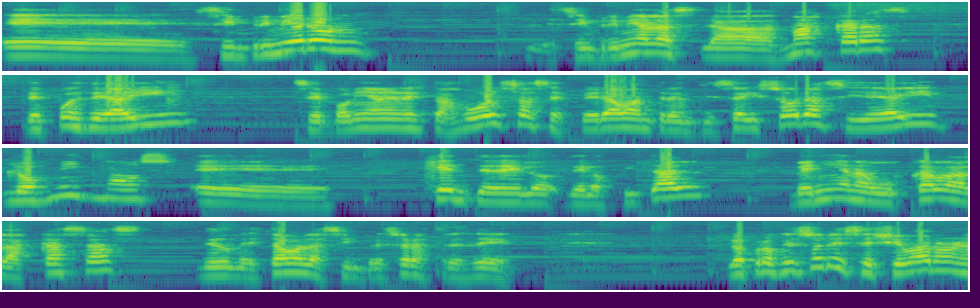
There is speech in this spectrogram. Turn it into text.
Eh, se imprimieron, se imprimían las, máscaras, después de ahí se ponían en estas bolsas, esperaban 36 horas y de ahí los mismos eh, gente del hospital venían a buscarla a las casas de donde estaban las impresoras 3D. Los profesores se llevaron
